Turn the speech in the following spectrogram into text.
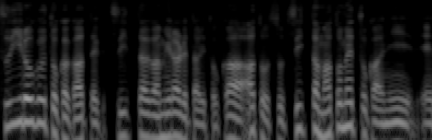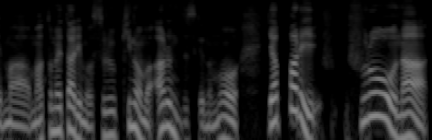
ツイログとかがあったり、ツイッターが見られたりとか、あとそツイッターまとめとかに、え、まあ、まとめたりもする機能もあるんですけども、やっぱりフローな、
